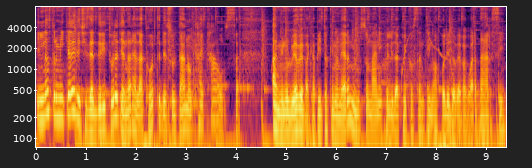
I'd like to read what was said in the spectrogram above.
il nostro Michele decise addirittura di andare alla corte del sultano Kaikhaus. Almeno lui aveva capito che non erano i musulmani quelli da cui Costantinopoli doveva guardarsi.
